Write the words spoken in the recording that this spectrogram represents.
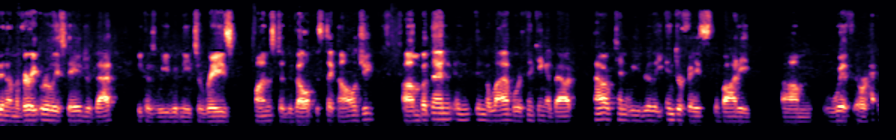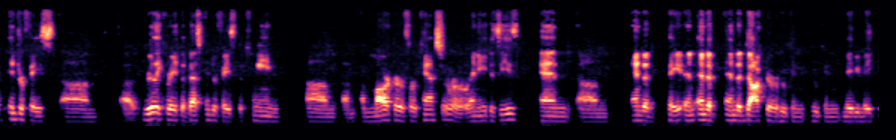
been on the very early stage of that because we would need to raise funds to develop this technology. Um, but then in, in the lab, we're thinking about how can we really interface the body um, with or interface um, uh, really create the best interface between um, a, marker for cancer or any disease and um, and a and, and a and a doctor who can who can maybe make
